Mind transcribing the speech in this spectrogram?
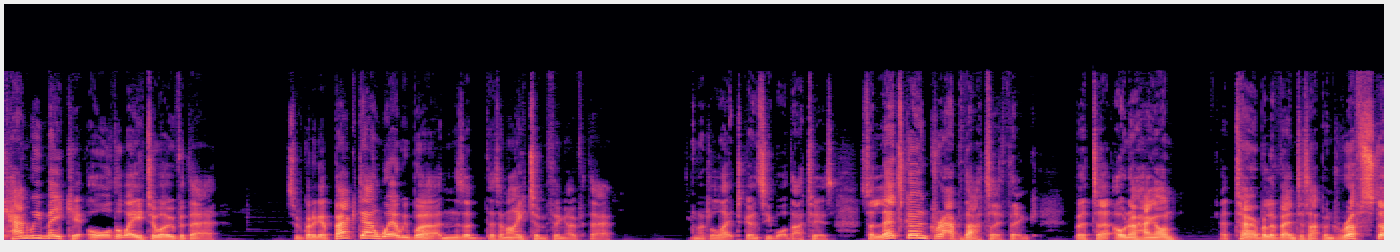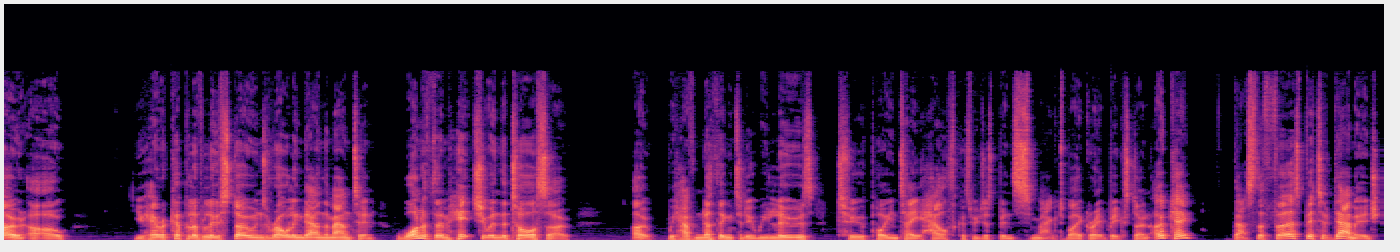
can we make it all the way to over there? So we've got to go back down where we were, and there's a there's an item thing over there. And I'd like to go and see what that is. So let's go and grab that, I think. But, uh, oh no, hang on. A terrible event has happened. Rough stone. Uh-oh. You hear a couple of loose stones rolling down the mountain. One of them hits you in the torso. Oh, we have nothing to do. We lose 2.8 health because we've just been smacked by a great big stone. Okay, that's the first bit of damage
